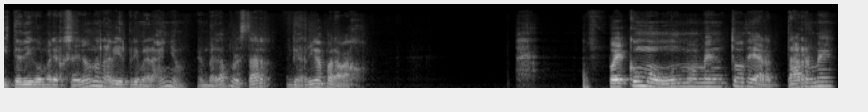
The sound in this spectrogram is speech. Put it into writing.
Y te digo, María José, yo no la vi el primer año, en verdad, por estar de arriba para abajo. Fue como un momento de hartarme,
